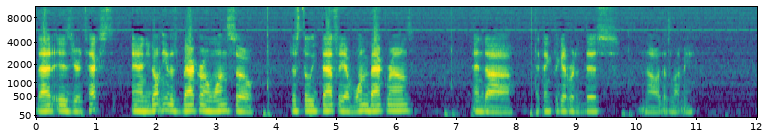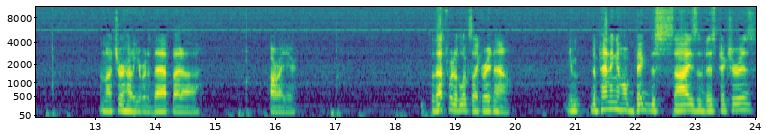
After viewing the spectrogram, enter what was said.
That is your text. And you don't need this background one so just delete that. So you have one background. And uh, I think to get rid of this no it doesn't let me. I'm not sure how to get rid of that but uh all right here. So that's what it looks like right now you, depending how big the size of this picture is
